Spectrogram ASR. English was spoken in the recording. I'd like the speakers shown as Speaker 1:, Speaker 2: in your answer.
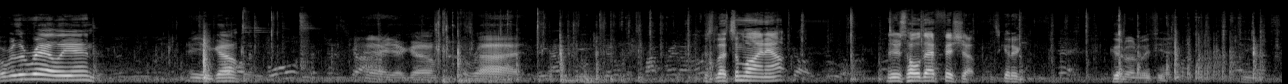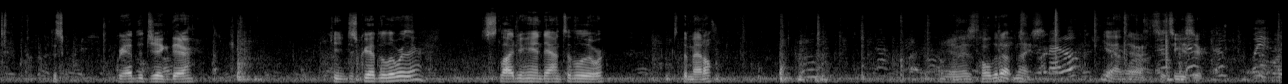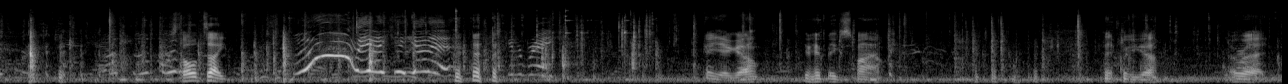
Speaker 1: Over the rail, Ian. There you go. There you go. All right. Just let some line out. And just hold that fish up. Let's get a good one with you. You. Just grab the jig there. Can you just grab the lure there? Just slide your hand down to the lure, to the metal. And just hold it up nice.
Speaker 2: Metal?
Speaker 1: Yeah, there. It's just easier. Just hold tight.
Speaker 2: Get it. A break.
Speaker 1: There you go. Give me a big smile. there we go. All right. Now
